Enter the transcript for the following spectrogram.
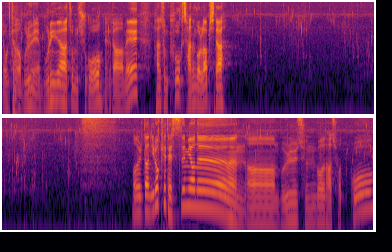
여기다가 물 물이나 좀 주고 네, 그 다음에 한숨 푹 자는 걸로 합시다. 어 일단 이렇게 됐으면은 어 물 준 거 다 줬고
